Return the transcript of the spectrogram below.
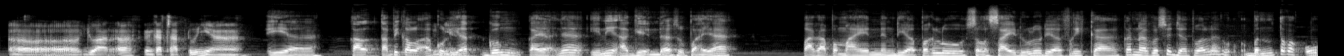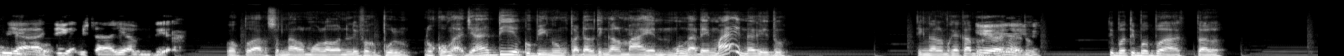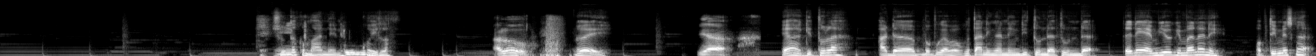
eh juara eh, peringkat satunya. Iya. Kal tapi kalau aku Punya. lihat Gung kayaknya ini agenda supaya para pemain yang dia perlu selesai dulu di Afrika. Kan harusnya jadwalnya bentrok. tuh. itu juga bisa, ya ya. Waktu Arsenal mau lawan Liverpool, lo kok nggak jadi? Aku bingung. Padahal tinggal main, mau nggak ada yang main hari itu. Tinggal mereka Iya, berdua iya, tuh. iya. Tiba-tiba batal. Sudah ke mana nih? Kok hilang? Halo. Hei, Ya, ya gitulah. Ada beberapa pertandingan yang ditunda-tunda. Tadi MU gimana nih? Optimis nggak?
